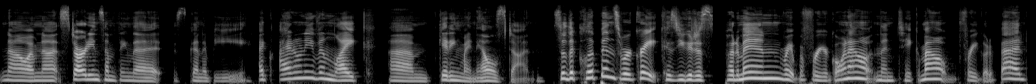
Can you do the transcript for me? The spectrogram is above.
no, I'm not starting something that is gonna be. Like, I don't even like um, getting my nails done. So the clip-ins were great because you could just put them in right before you're going out, and then take them out before you go to bed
